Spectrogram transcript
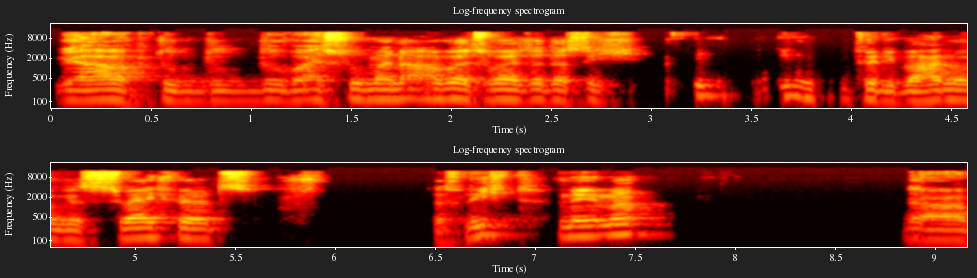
Ja, du, du, du weißt so meine Arbeitsweise, dass ich für die Behandlung des Zwerchfells das Licht nehme da,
